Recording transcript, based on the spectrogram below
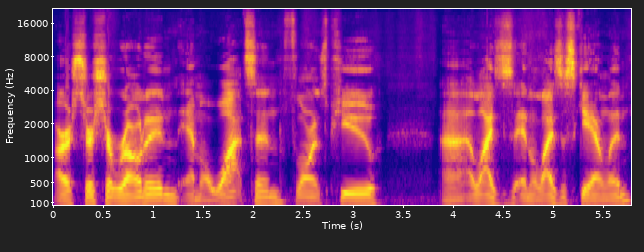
are Saoirse Ronan, Emma Watson, Florence Pugh, uh, Eliza and Eliza Scanlon,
